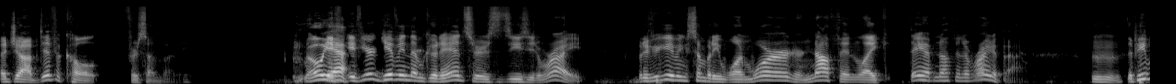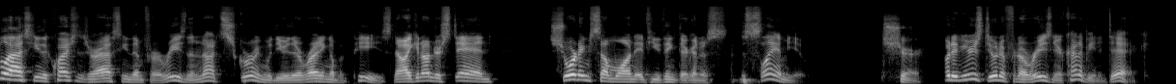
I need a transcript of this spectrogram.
a job difficult for somebody. Oh If- yeah, If, you're giving them good answers, it's easy to write. But if you're giving somebody one word or nothing, like they have nothing to write about. Mhm. The people asking you the questions are asking them for a reason. They're not screwing with you. They're writing up a piece. Now I can understand shorting someone if you think they're going to slam you. Sure. But if you're just doing it for no reason, you're kind of being a dick.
